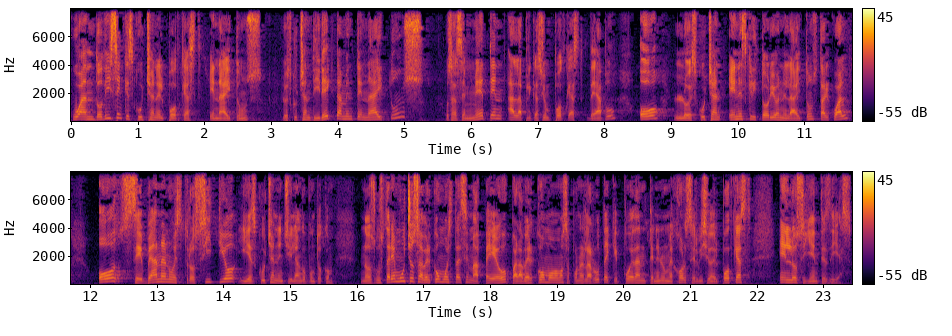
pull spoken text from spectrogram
cuando dicen que escuchan el podcast en iTunes, lo escuchan directamente en iTunes, o sea, se meten a la aplicación podcast de Apple, o lo escuchan en escritorio en el iTunes, tal cual, o se van a nuestro sitio y escuchan en chilango.com. Nos gustaría mucho saber cómo está ese mapeo para ver cómo vamos a poner la ruta y que puedan tener un mejor servicio del podcast en los siguientes días.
